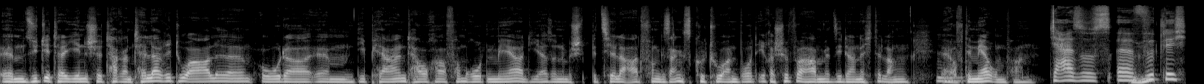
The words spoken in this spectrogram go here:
ähm, süditalienische Tarantella-Rituale oder ähm, die Perlentaucher vom Roten Meer, die also eine spezielle Art von Gesangskultur an Bord ihrer Schiffe haben, wenn sie da nächtelang äh, mhm. auf dem Meer rumfahren. Ja, also es ist äh, mhm. wirklich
